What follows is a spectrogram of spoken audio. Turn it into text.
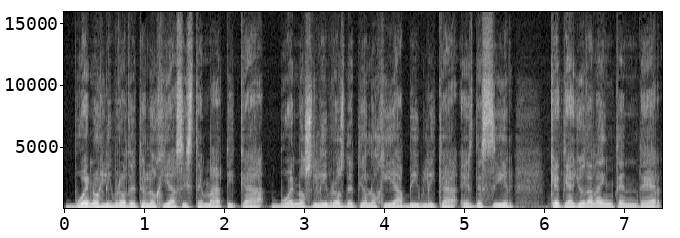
buenos libros de teología sistemática, buenos libros de teología bíblica, es decir, que te ayudan a entender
